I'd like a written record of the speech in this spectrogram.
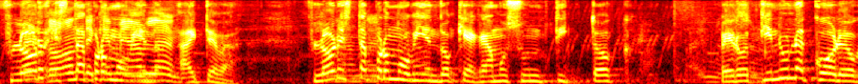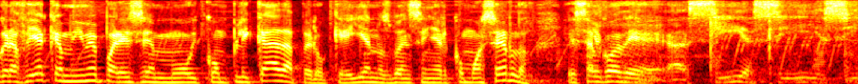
Flor ¿Perdón? está ¿De qué me promoviendo. Ahí te va. Flor está promoviendo que hagamos un TikTok. Pero tiene una coreografía que a mí me parece muy complicada, pero que ella nos va a enseñar cómo hacerlo. Es algo de así, así, así,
